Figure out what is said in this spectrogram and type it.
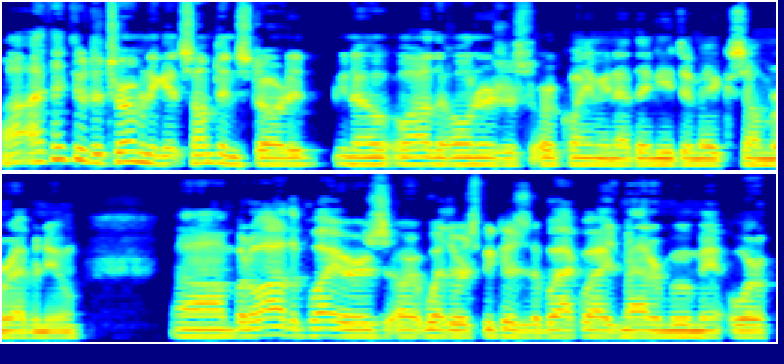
I think they're determined to get something started. You know, a lot of the owners are, are claiming that they need to make some revenue, um, but a lot of the players are, whether it's because of the Black Lives Matter movement or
